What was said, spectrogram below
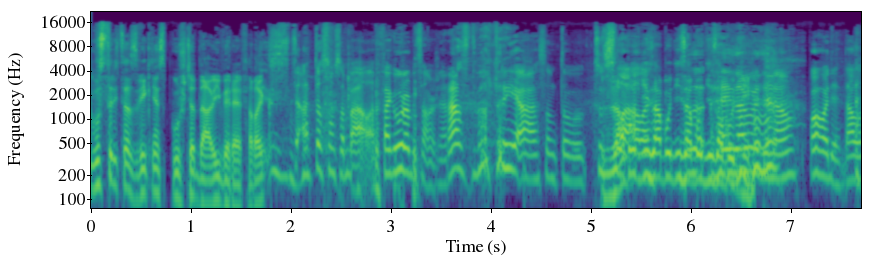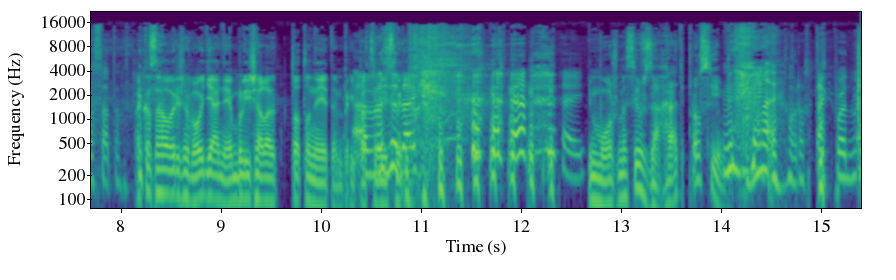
ústrica zvykne spúšťať dávivý reflex. A to som sa bála. Fakt urobil som, tam, že raz, dva, tri a som to cucla. Zabudni, ale... zabudni, zabudni, zabudni. Hej, zabudni, no. V pohode, dalo sa to. Ako sa hovorí, že vodia neblíž, ale toto nie je ten prípad. Ale tak. Hej. Môžeme si už zahrať, prosím? No, tak poďme.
